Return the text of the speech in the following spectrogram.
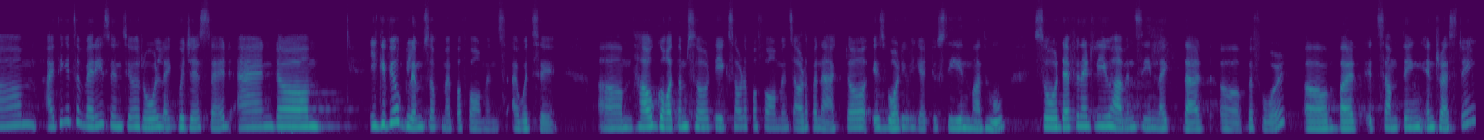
Um, I think it's a very sincere role, like Vijay said, and um, it'll give you a glimpse of my performance, I would say. Um, how Gotham Sir takes out a performance out of an actor is what you'll get to see in Madhu. So definitely you haven't seen like that uh, before, uh, but it's something interesting.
